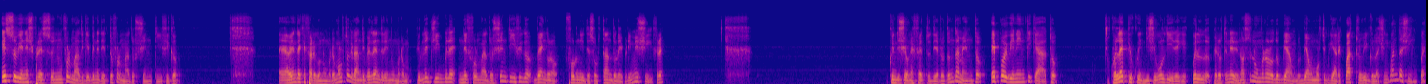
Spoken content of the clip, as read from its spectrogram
esso viene espresso in un formato che viene detto formato scientifico eh, avendo a che fare con numeri molto grandi, per rendere il numero più leggibile, nel formato scientifico vengono fornite soltanto le prime cifre, quindi c'è un effetto di arrotondamento, e poi viene indicato quell'e più 15 vuol dire che quel, per ottenere il nostro numero lo dobbiamo, dobbiamo moltiplicare 4,55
